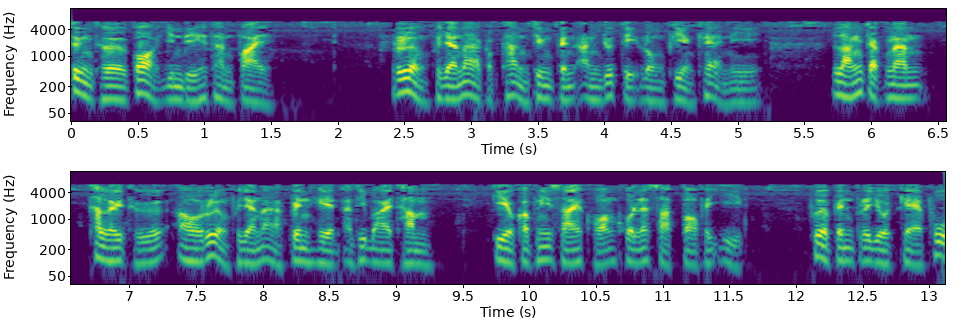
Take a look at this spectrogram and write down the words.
ซึ่งเธอก็ยินดีให้ท่านไป เรื่องพญานาคกับท่านจึงเป็นอันยุติลงเพียงแค่นี้ หลังจากนั้นท่านเลยถือเอาเรื่องพญานาคเป็นเหตุอธิบายธรรม เกี่ยวกับนิสัยของคนและสัตว์ต่อไปอีก เพื่อเป็นประโยชน์แก่ผู้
